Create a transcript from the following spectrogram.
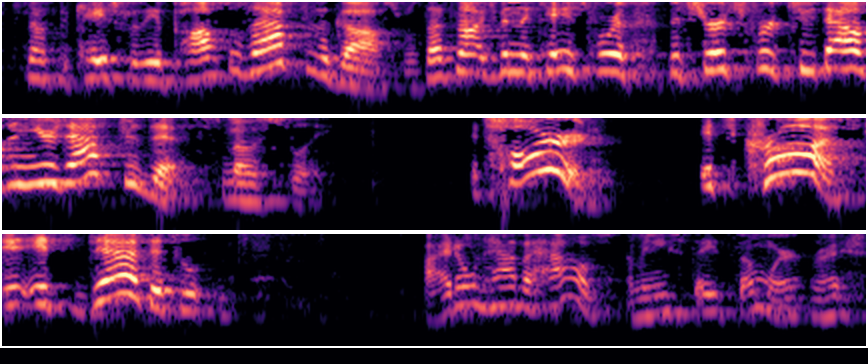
It's not the case for the apostles after the Gospels. That's not been the case for the church for 2,000 years after this, mostly. It's hard. It's cross. It's death. It's. I don't have a house. I mean, he stayed somewhere, right?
